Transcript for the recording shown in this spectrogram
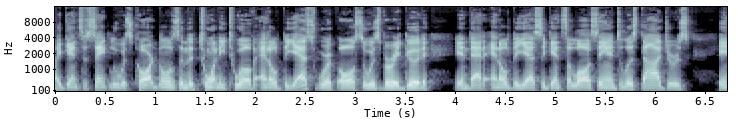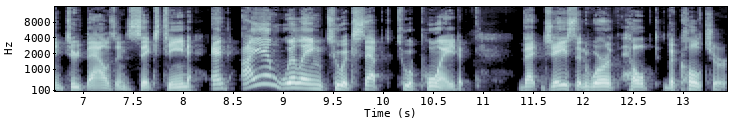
against the St. Louis Cardinals in the 2012 NLDS. Werth also was very good in that NLDS against the Los Angeles Dodgers in 2016. And I am willing to accept to a point that Jayson Werth helped the culture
